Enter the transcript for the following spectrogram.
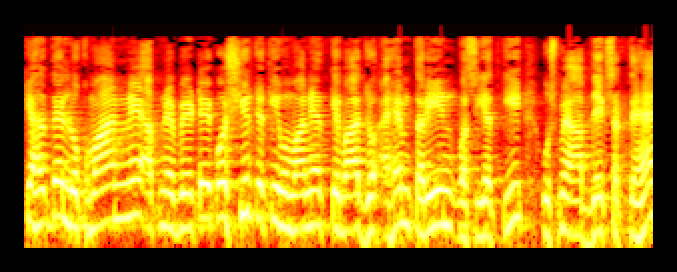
کہ حضرت لقمان نے اپنے بیٹے کو شرک کی ممانعت کے بعد جو اہم ترین وسیعت کی اس میں آپ دیکھ سکتے ہیں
